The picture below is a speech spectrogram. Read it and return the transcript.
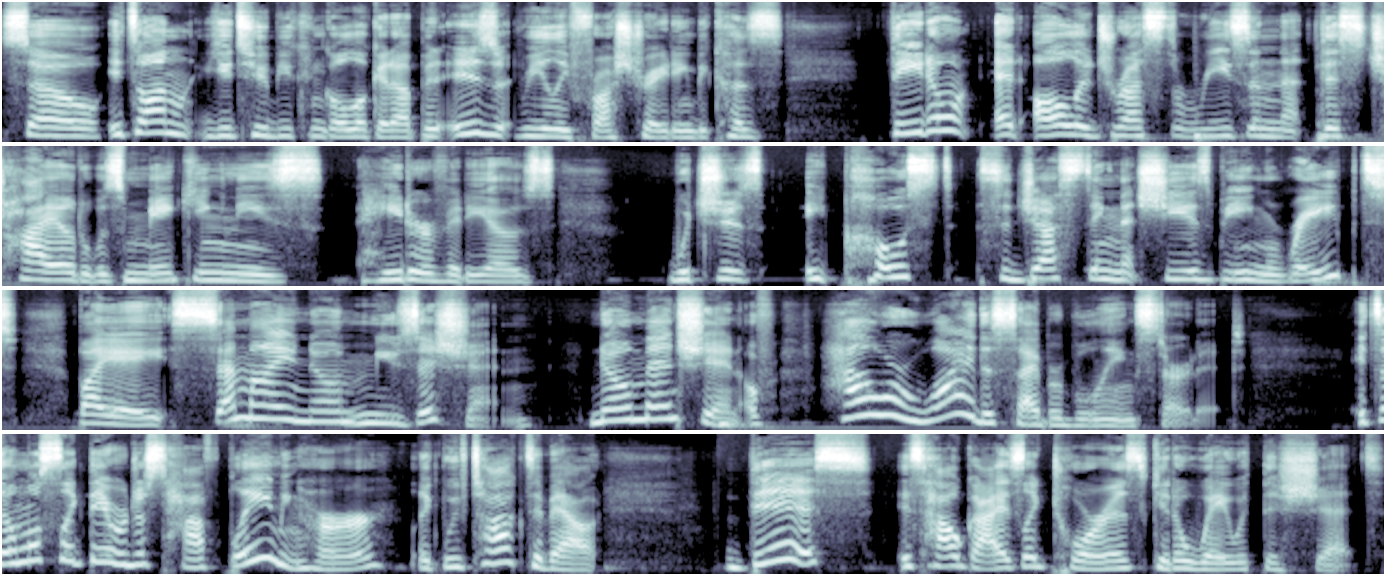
So it's on YouTube. You can go look it up. It is really frustrating because they don't at all address the reason that this child was making these hater videos, which is a post suggesting that she is being raped by a semi known musician. No mention of how or why the cyberbullying started. It's almost like they were just half blaming her, like we've talked about. This is how guys like Torres get away with this shit.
